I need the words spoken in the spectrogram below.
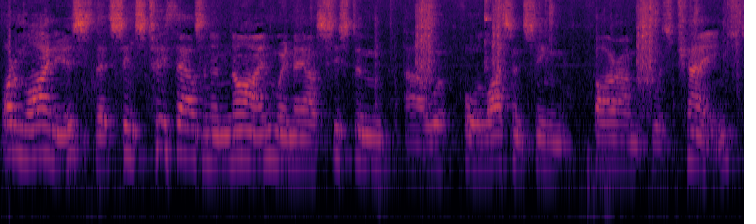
Bottom line is that since 2009, when our system uh, for licensing firearms was changed,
